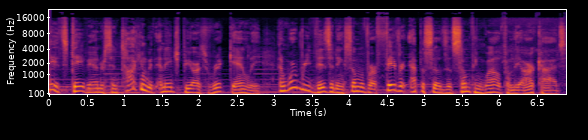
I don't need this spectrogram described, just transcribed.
Hey, it's Dave Anderson talking with NHPR's Rick Ganley, and we're revisiting some of our favorite episodes of Something Wild from the archives.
